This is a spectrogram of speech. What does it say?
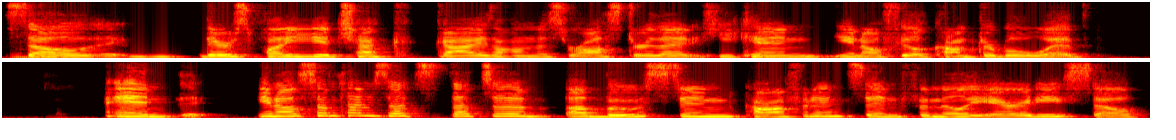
So there's plenty of czech guys on this roster that he can you know feel comfortable with. And you know sometimes that's that's a, a boost in confidence and familiarity. So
